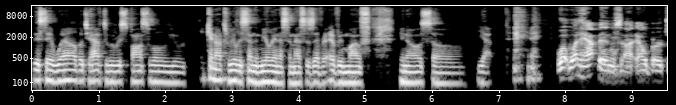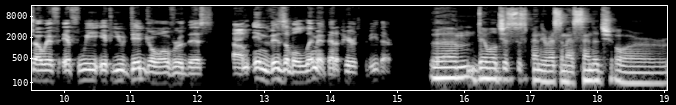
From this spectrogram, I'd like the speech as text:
they say, well, but you have to be responsible. You, you cannot really send a million SMSs every, every month, you know? So yeah. what, what happens, uh, Alberto, if, if we, if you did go over this um, invisible limit that appears to be there? Um, they will just suspend your SMS sendage or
